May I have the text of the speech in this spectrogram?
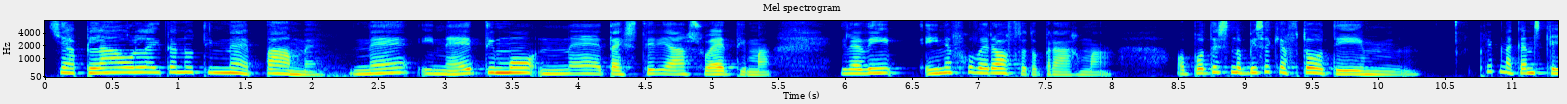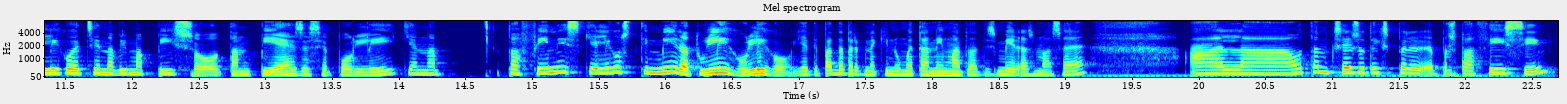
και απλά όλα ήταν ότι ναι, πάμε. Ναι, είναι έτοιμο, ναι, τα εισιτήριά σου έτοιμα. Δηλαδή, είναι φοβερό αυτό το πράγμα. Οπότε συνειδητοποίησα και αυτό ότι πρέπει να κάνεις και λίγο έτσι ένα βήμα πίσω όταν πιέζεσαι πολύ και να το αφήνεις και λίγο στη μοίρα του, λίγο, λίγο, γιατί πάντα πρέπει να κινούμε τα νήματα της μοίρας μας, ε. Αλλά όταν ξέρεις ότι έχεις προσπαθήσει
